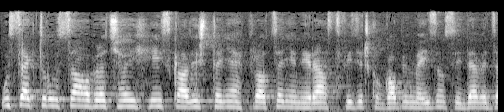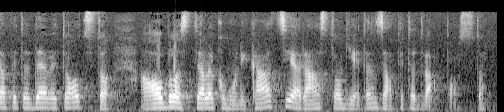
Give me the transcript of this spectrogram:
U sektoru saobraćaj i skladištenje procenjeni rast fizičkog obima iznosi 9,9%, a oblast telekomunikacija rasta od 1,2%.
